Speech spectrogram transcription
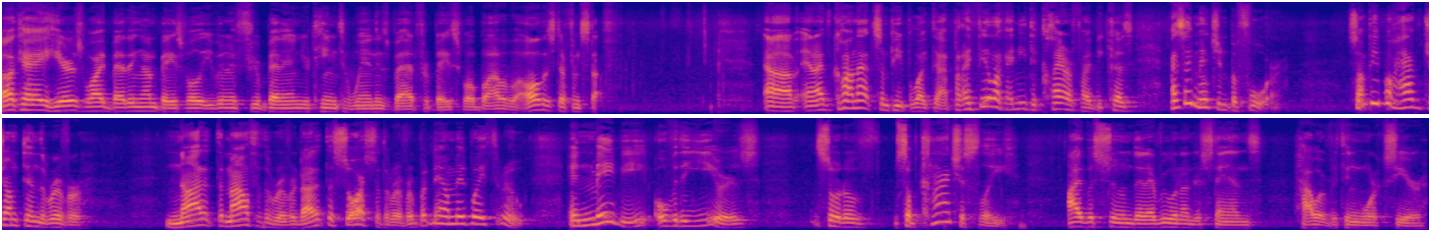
Okay, here's why betting on baseball, even if you're betting on your team to win, is bad for baseball, blah, blah, blah. All this different stuff. Um, and I've gone at some people like that, but I feel like I need to clarify because, as I mentioned before, some people have jumped in the river, not at the mouth of the river, not at the source of the river, but now midway through. And maybe over the years, sort of subconsciously, I've assumed that everyone understands how everything works here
